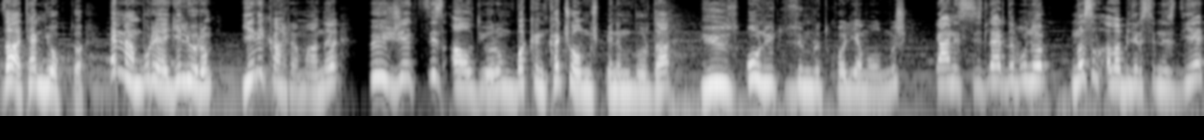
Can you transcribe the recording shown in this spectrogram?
zaten yoktu. Hemen buraya geliyorum. Yeni kahramanı ücretsiz al diyorum. Bakın kaç olmuş benim burada? 113 zümrüt kolyem olmuş. Yani sizler de bunu nasıl alabilirsiniz diye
